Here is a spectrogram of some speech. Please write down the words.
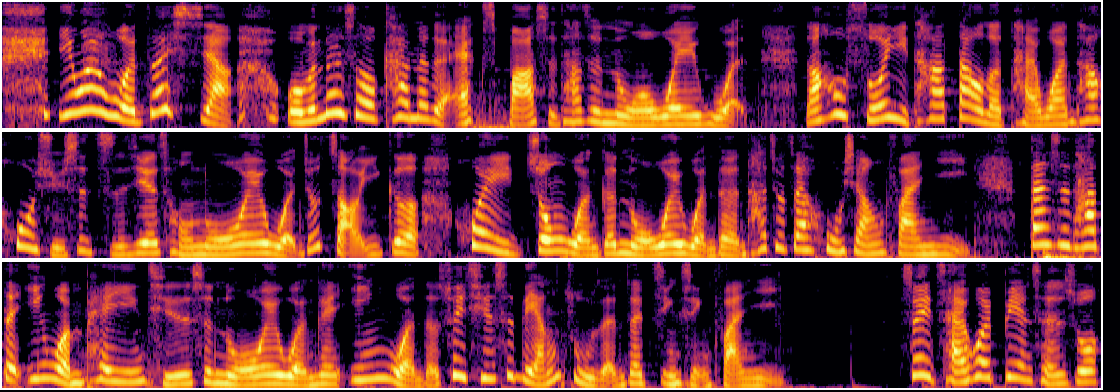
因为我在想，我们那时候看那个 X 八十，它是挪威文，然后所以他到了台湾，他或许是直接从挪威文就找一个会中文跟挪威文的人，他就在互相翻译。但是他的英文配音其实是挪威文跟英文的，所以其实是两组人在进行翻译。所以才会变成说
